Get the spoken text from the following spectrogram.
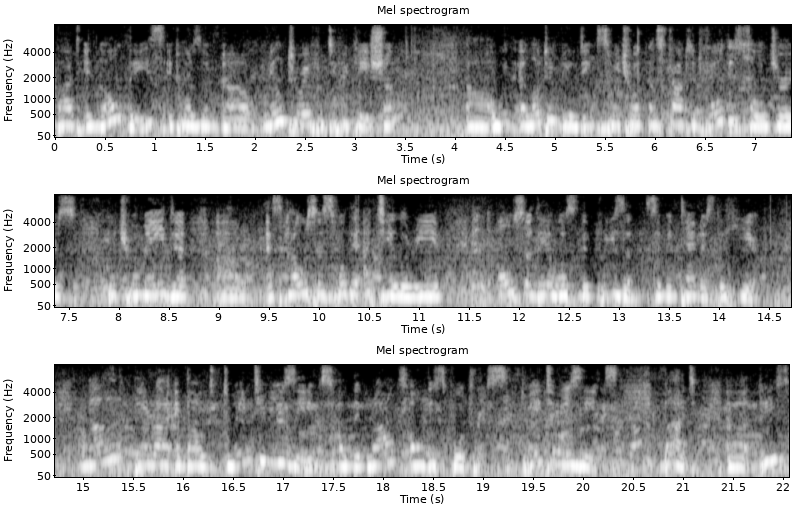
but in all days it was a uh, military fortification uh, with a lot of buildings which were constructed for the soldiers, which were made uh, as houses for the artillery, and also there was the prison simultaneously here. Now there are about 20 museums on the grounds of this fortress. 20 museums. But uh, this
